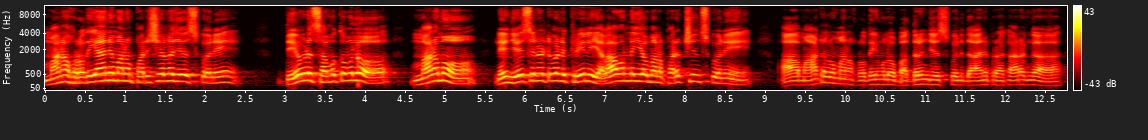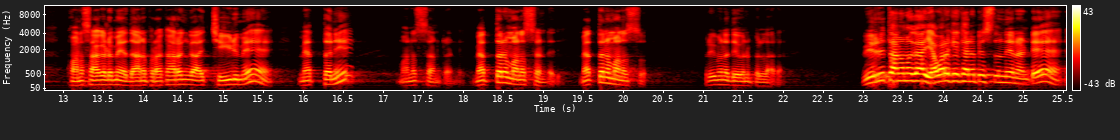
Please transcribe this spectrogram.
మన హృదయాన్ని మనం పరిశీలన చేసుకొని దేవుడి సముఖంలో మనము నేను చేసినటువంటి క్రియలు ఎలా ఉన్నాయో మనం పరీక్షించుకొని ఆ మాటలు మన హృదయంలో భద్రం చేసుకొని దాని ప్రకారంగా కొనసాగడమే దాని ప్రకారంగా చేయడమే మెత్తని మనస్సు అంటండి. మెత్తని మనస్సు అండి అది మెత్తని మనస్సు. ప్రియమైన దేవుని పిల్లారా వెర్రితనముగా ఎవరికి కనిపిస్తుంది అని అంటే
